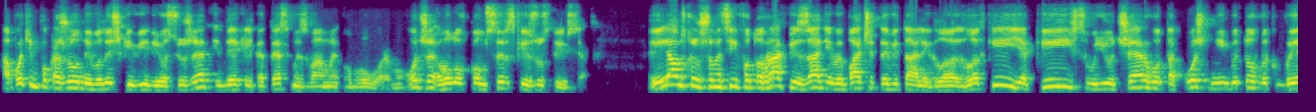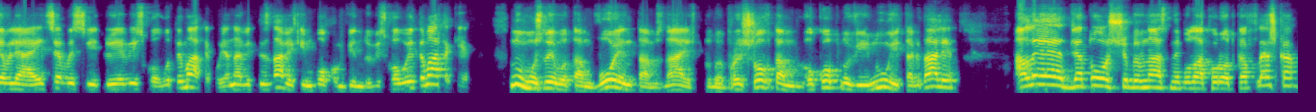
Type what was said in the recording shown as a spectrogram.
А потім покажу невеличкий відеосюжет і декілька тез ми з вами обговоримо. Отже, головком Сирський зустрівся. І я вам скажу, що на цій фотографії ззаді ви бачите Віталій Гладкий, який в свою чергу також нібито виявляється, висвітлює військову тематику. Я навіть не знав, яким боком він до військової тематики. Ну, можливо, там воїн, там знаєш, пройшов там окопну війну і так далі. Але для того, щоб в нас не була коротка флешка,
